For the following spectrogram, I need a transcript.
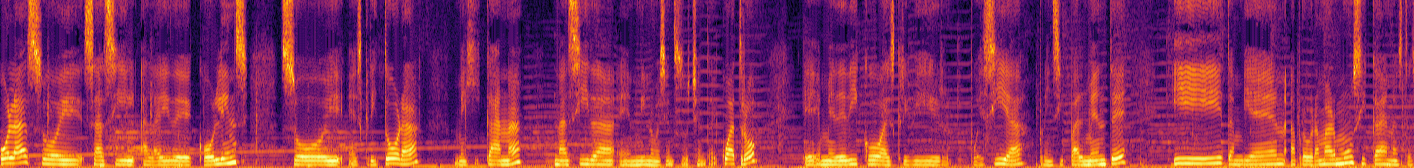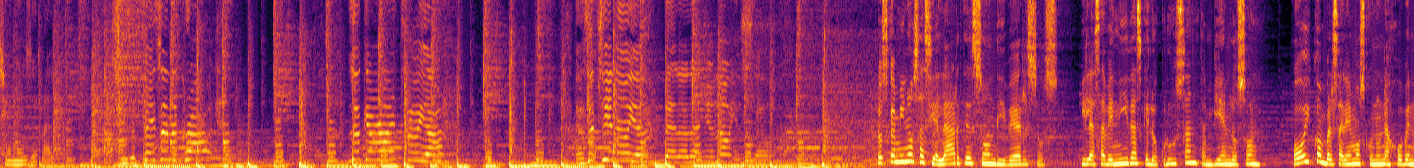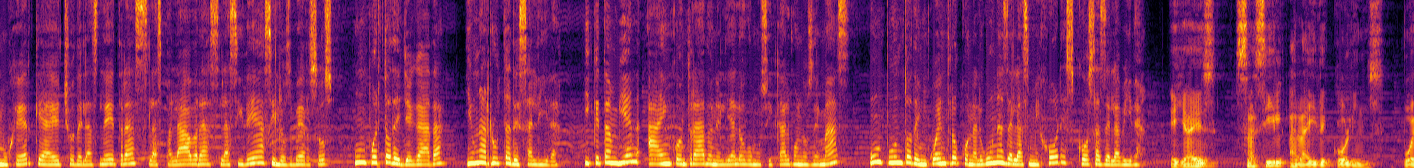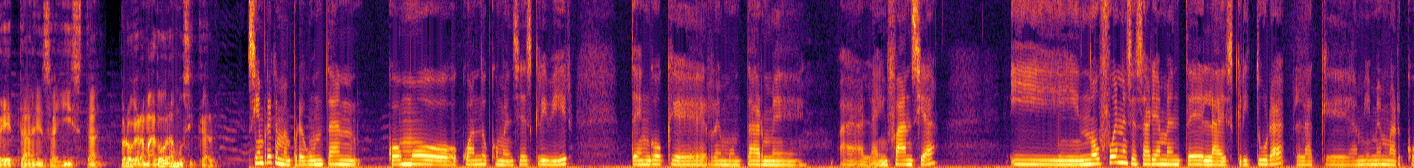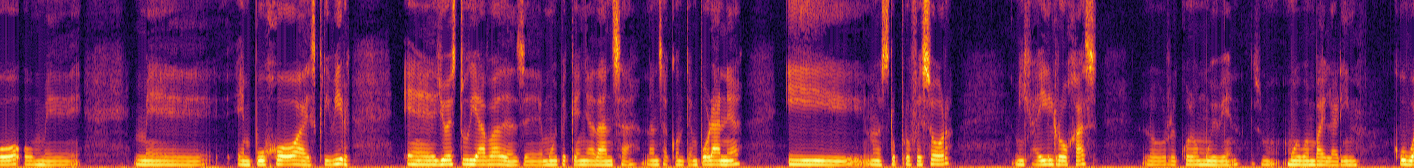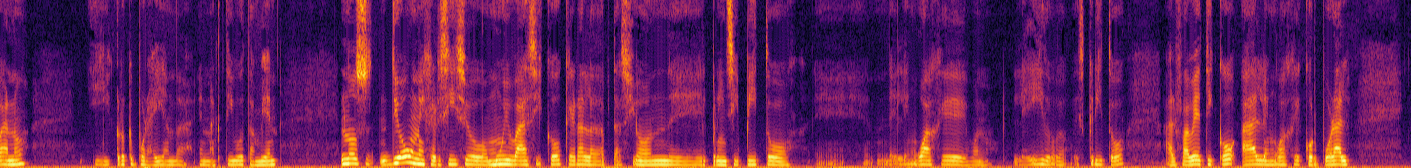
Hola, soy Cecil Alaide Collins, soy escritora mexicana, nacida en 1984. Eh, me dedico a escribir poesía principalmente y también a programar música en estaciones de radio. Los caminos hacia el arte son diversos y las avenidas que lo cruzan también lo son. Hoy conversaremos con una joven mujer que ha hecho de las letras, las palabras, las ideas y los versos un puerto de llegada y una ruta de salida, y que también ha encontrado en el diálogo musical con los demás un punto de encuentro con algunas de las mejores cosas de la vida. Ella es Sacil Alaide Collins, poeta, ensayista, programadora musical. Siempre que me preguntan cómo o cuándo comencé a escribir, tengo que remontarme a la infancia y no fue necesariamente la escritura la que a mí me marcó o me, me empujó a escribir. Eh, yo estudiaba desde muy pequeña danza, danza contemporánea, y nuestro profesor, Mijail Rojas, lo recuerdo muy bien, es un muy buen bailarín cubano y creo que por ahí anda en activo también. Nos dio un ejercicio muy básico que era la adaptación del principito eh, del lenguaje, bueno, leído, escrito, alfabético al lenguaje corporal.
